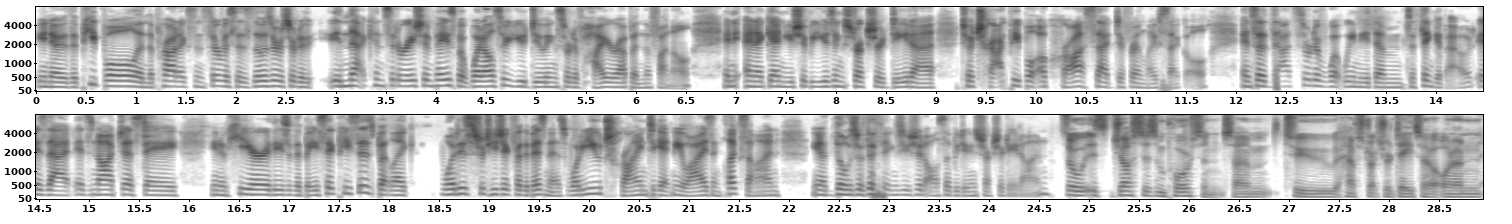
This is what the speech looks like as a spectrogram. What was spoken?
you know the people and the products and services those are sort of in that consideration phase but what else are you doing sort of higher up in the funnel? And and again you should be using structured data to attract people across that different life cycle. And so that's sort of what we need them to think about is that it's not just a you know here these are the basic pieces but like what is strategic for the business? What are you trying to get new eyes and clicks on? You know those are the things you should also be doing structured data on. So it's just as important um, to have structured data on an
